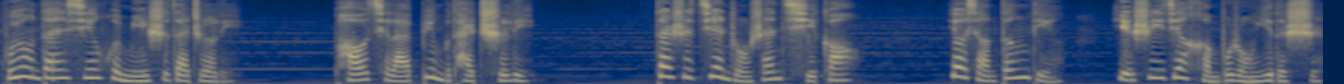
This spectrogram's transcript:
不用担心会迷失在这里，跑起来并不太吃力。但是剑冢山奇高，要想登顶也是一件很不容易的事。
